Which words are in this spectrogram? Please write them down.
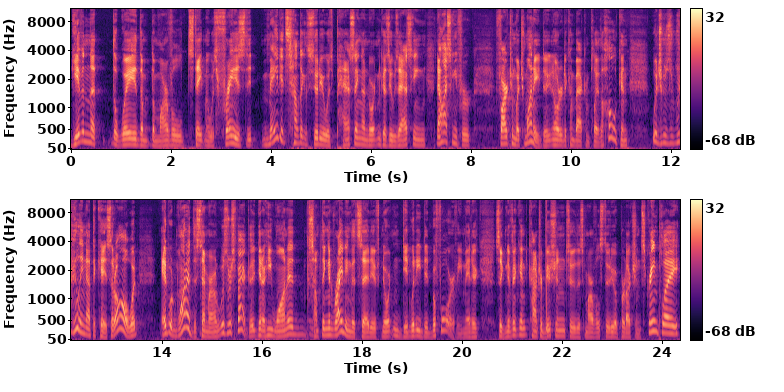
given that the way the the Marvel statement was phrased, it made it sound like the studio was passing on Norton because he was asking now asking for far too much money to, in order to come back and play the Hulk, and which was really not the case at all. What Edward wanted this time around was respect. You know, he wanted something in writing that said if Norton did what he did before, if he made a significant contribution to this Marvel Studio production screenplay,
